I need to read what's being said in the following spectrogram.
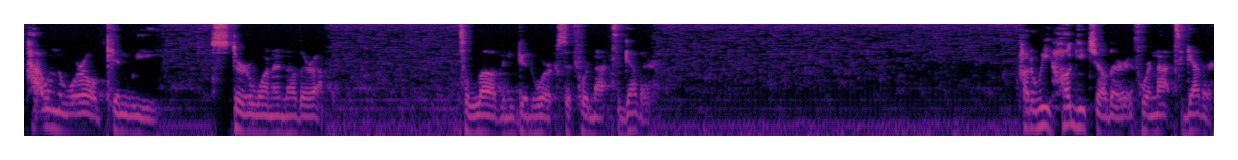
How in the world can we stir one another up to love and good works if we're not together? How do we hug each other if we're not together?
